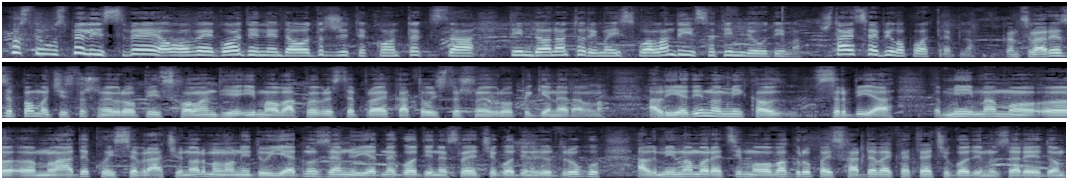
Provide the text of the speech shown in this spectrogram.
Kako ste uspeli sve ove godine da održite kontakt sa tim donatorima iz Holandije i sa tim ljudima? Šta je sve bilo potrebno? Kancelarija za pomoć Istočnoj Evropi iz Holandije ima ovakve vrste projekata u Istočnoj Evropi generalno. Ali jedino mi kao Srbija, mi imamo uh, mlade koji se vraćaju. Normalno oni idu u jednu zemlju, jedne godine, sledeće godine idu u drugu, ali mi imamo recimo ova grupa iz Hardevajka treću godinu za redom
